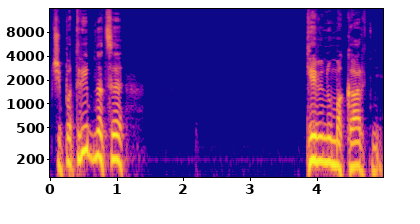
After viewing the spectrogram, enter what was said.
Чи потрібно це Кевіну Маккартні?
